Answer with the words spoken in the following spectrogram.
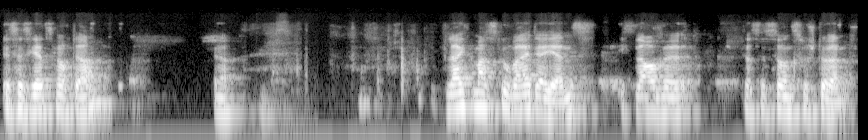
Ist es jetzt noch da? Ja. Vielleicht machst du weiter, Jens. Ich glaube, das ist sonst zu störend.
